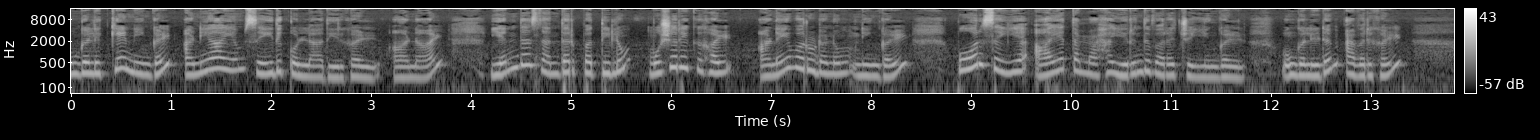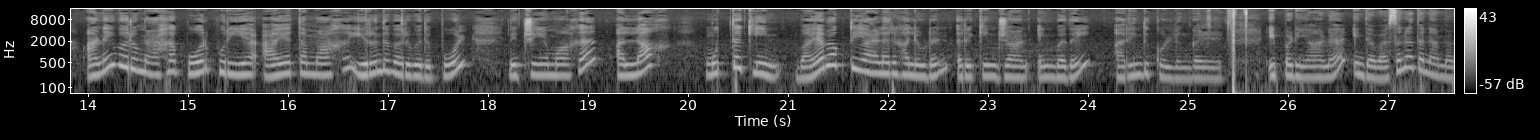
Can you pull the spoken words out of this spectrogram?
உங்களுக்கே நீங்கள் அநியாயம் செய்து கொள்ளாதீர்கள். ஆனால் எந்த சந்தர்ப்பத்திலும் முஷரிக்குகள் அனைவருடனும் நீங்கள் போர் செய்ய ஆயத்தமாக இருந்து வரச் செய்யுங்கள். உங்களிடம் அவர்கள் அனைவருமாக போர் புரிய ஆயத்தமாக இருந்து வருவது போல் நிச்சயமாக அல்லாஹ் முத்தகீன் பயபக்தியாளர்களுடன் இருக்கின்றான் என்பதை அறிந்து கொள்ளுங்கள். இப்படியான இந்த வசனத்தை நம்ம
